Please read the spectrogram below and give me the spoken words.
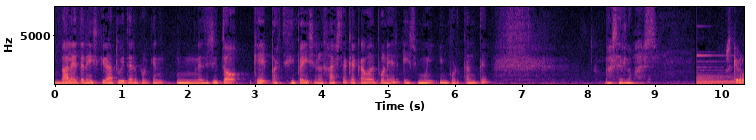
Vale, tenéis que ir a Twitter porque necesito que participéis en el hashtag que acabo de poner. Es muy importante. Va a ser lo más. Es que no.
